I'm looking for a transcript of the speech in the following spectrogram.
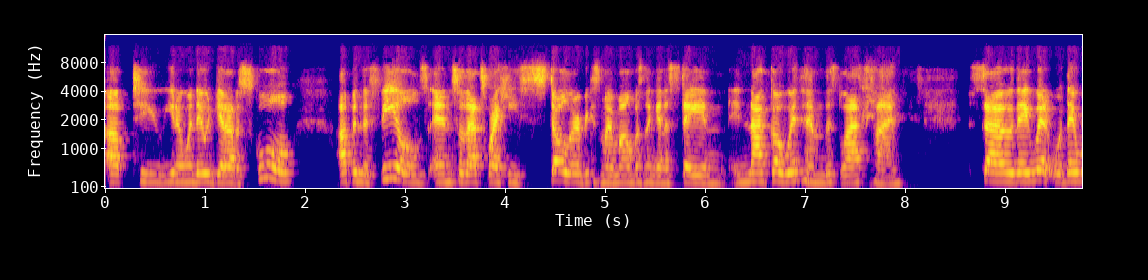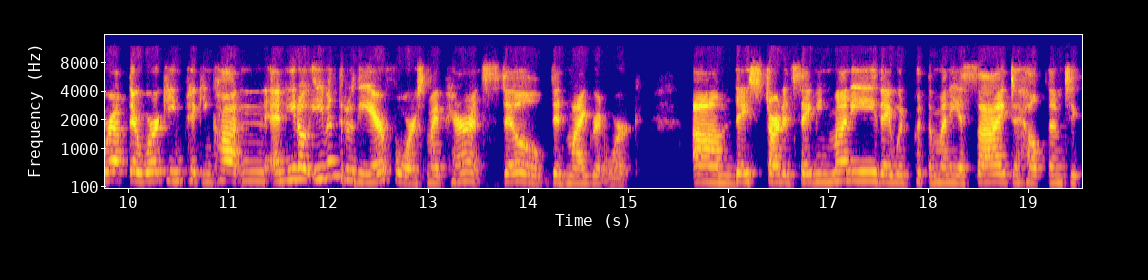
up to you know when they would get out of school up in the fields, and so that's why he stole her because my mom wasn't going to stay and, and not go with him this last time so they went they were up there working picking cotton. And you know even through the air force my parents still did migrant work. Um, they started saving money. They would put the money aside to help them to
